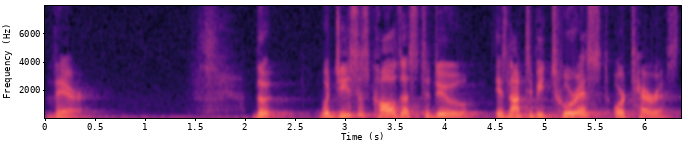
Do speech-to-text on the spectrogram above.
there. The, what Jesus calls us to do is not to be tourists or terrorists.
